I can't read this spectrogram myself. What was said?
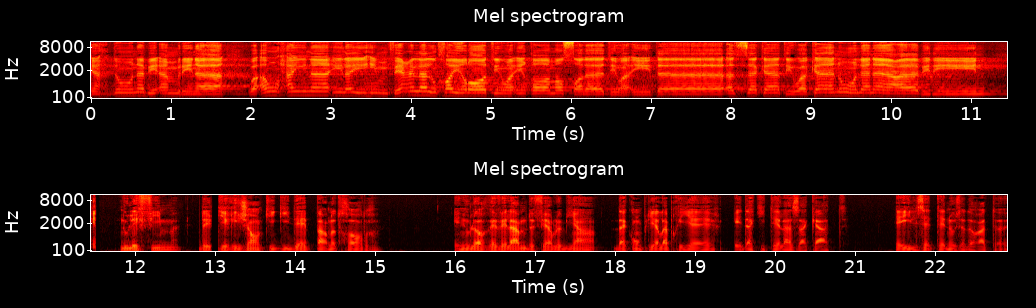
يهدون بأمرنا وأوحينا إليهم فعل الخيرات وإقام الصلاة وإيتاء الزكاة وكانوا لنا عابدين Nous les fîmes des dirigeants qui guidaient par notre ordre, et nous leur révélâmes de faire le bien, d'accomplir la prière et d'acquitter la zakat, et ils étaient nos adorateurs.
